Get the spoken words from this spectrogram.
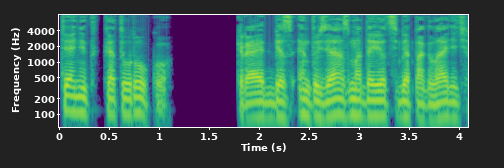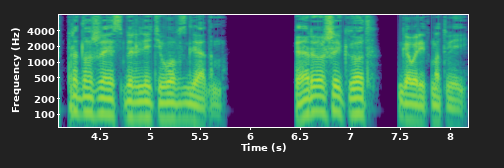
Тянет коту руку. Крайт без энтузиазма дает себя погладить, продолжая сверлить его взглядом. «Хороший кот», — говорит Матвей.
